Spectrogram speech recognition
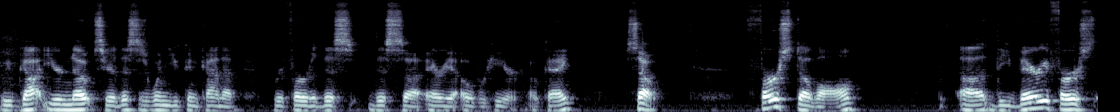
We've got your notes here. This is when you can kind of refer to this this uh, area over here. Okay. So, first of all, uh, the very first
